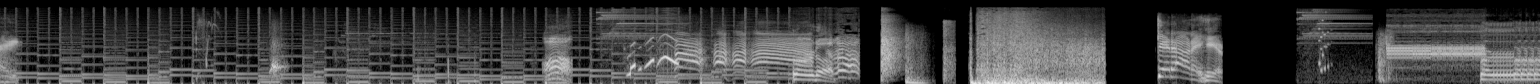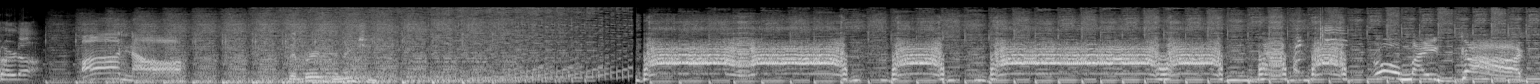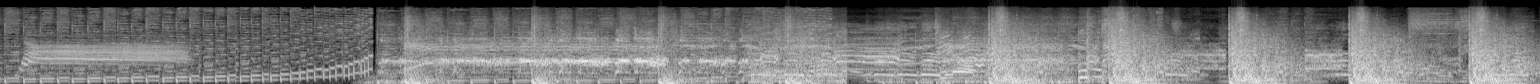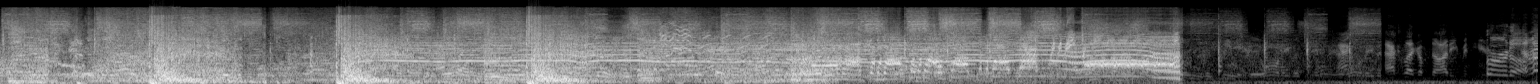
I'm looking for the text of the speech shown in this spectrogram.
right! Oh! Bird up. Get out of here! Bird up. Oh no! The bird dimension. Oh my god! Bird up.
